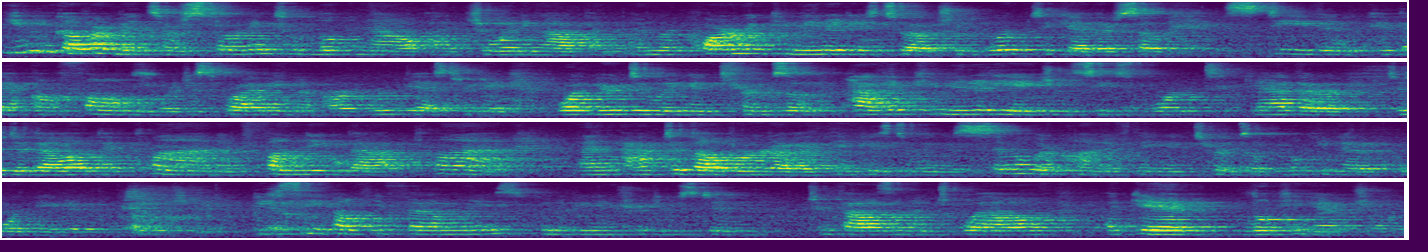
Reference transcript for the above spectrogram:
Even governments are starting to look now at joining up and, and requiring communities to actually work together. So Steve in Quebec en Forme, you were describing our group yesterday, what you're doing in terms of having community agencies work together to develop a plan and funding that plan. And Active Alberta, I think, is doing a similar kind of thing in terms of looking at a coordinated approach. BC Healthy Families, is going to be introduced in 2012, again, looking at up.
